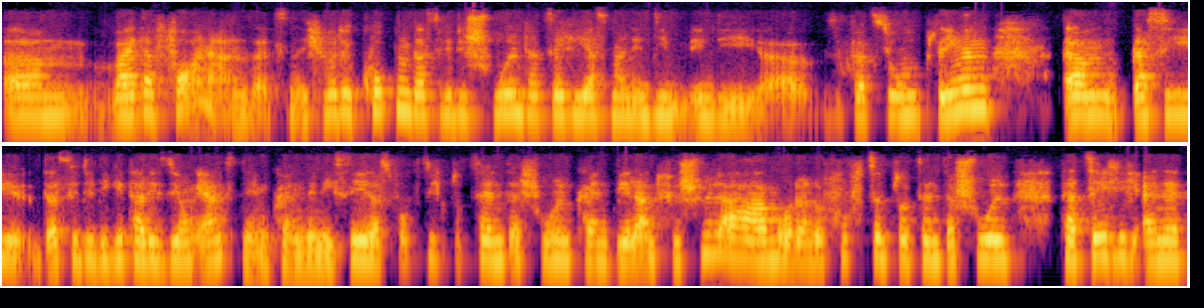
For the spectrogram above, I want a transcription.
ähm, weiter vorne ansetzen. Ich würde gucken, dass wir die Schulen tatsächlich erstmal in die, in die äh, Situation bringen, ähm, dass, sie, dass sie die Digitalisierung ernst nehmen können. Wenn ich sehe, dass 50 Prozent der Schulen kein WLAN für Schüler haben oder nur 15 Prozent der Schulen tatsächlich eine,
